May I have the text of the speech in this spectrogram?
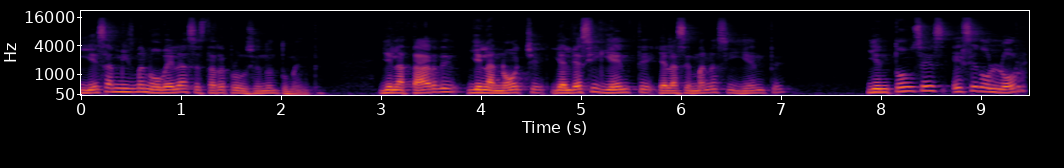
y esa misma novela se está reproduciendo en tu mente. Y en la tarde, y en la noche, y al día siguiente, y a la semana siguiente. Y entonces ese dolor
